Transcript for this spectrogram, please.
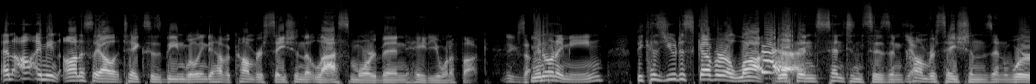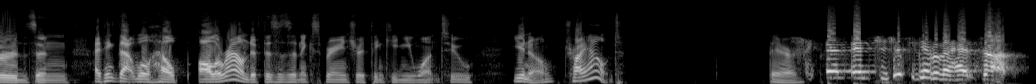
and all, I mean, honestly, all it takes is being willing to have a conversation that lasts more than, "Hey, do you want to fuck?" Exactly. You know what I mean? Because you discover a lot within sentences and Yeah. conversations and words, and I think that will help all around if this is an experience you're thinking you want to, you know, try out. There. And, and to just to give them a heads up,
